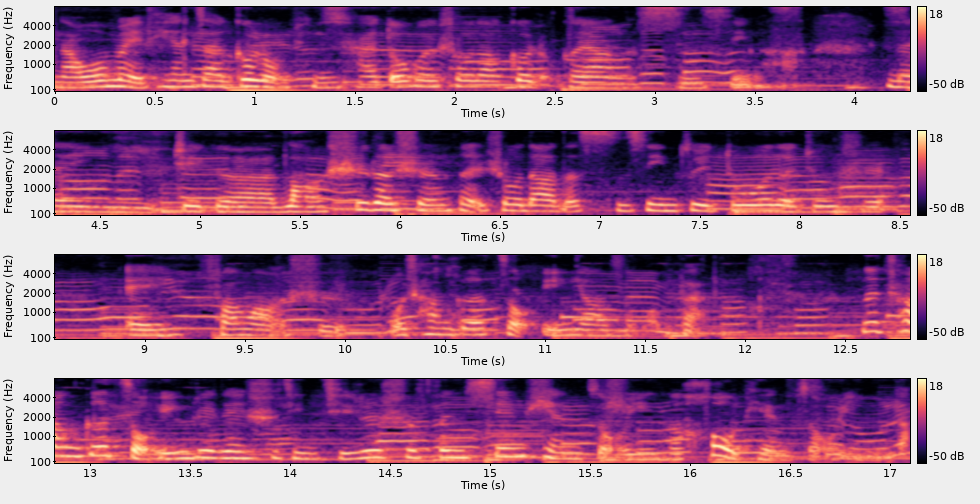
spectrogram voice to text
那我每天在各种平台都会收到各种各样的私信哈。那以这个老师的身份收到的私信最多的就是。哎，方老师，我唱歌走音要怎么办？那唱歌走音这件事情其实是分先天走音和后天走音的。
